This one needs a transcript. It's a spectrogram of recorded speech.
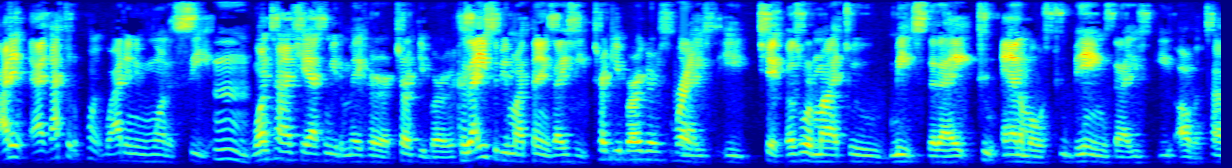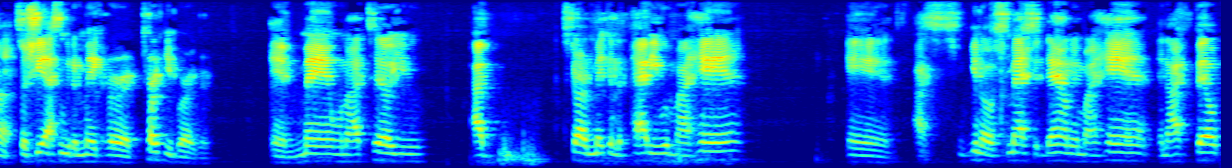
I didn't. I got to the point where I didn't even want to see it. Mm. One time, she asked me to make her a turkey burger because I used to be my things. I used to eat turkey burgers. Right. I used to eat chick. Those were my two meats that I ate. Two animals, two beings that I used to eat all the time. So she asked me to make her a turkey burger, and man, when I tell you, I started making the patty with my hand, and I, you know, smashed it down in my hand, and I felt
